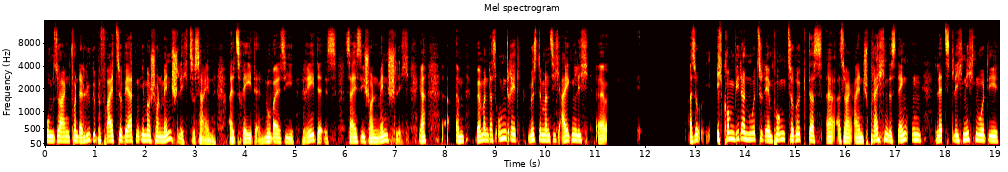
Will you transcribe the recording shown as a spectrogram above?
um sagen, von der Lüge befreit zu werden, immer schon menschlich zu sein als Rede. Nur weil sie Rede ist, sei sie schon menschlich. Ja, ähm, wenn man das umdreht, müsste man sich eigentlich äh, also ich komme wieder nur zu dem Punkt zurück, dass äh, also ein sprechendes Denken letztlich nicht nur die,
